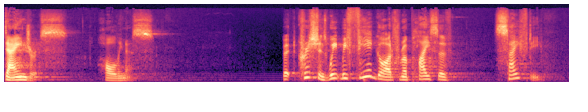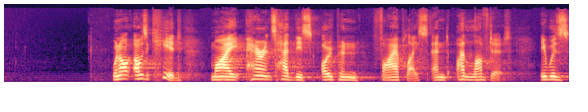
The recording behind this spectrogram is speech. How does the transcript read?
dangerous holiness. But Christians, we, we fear God from a place of safety. When I, I was a kid, my parents had this open fireplace and I loved it. It was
